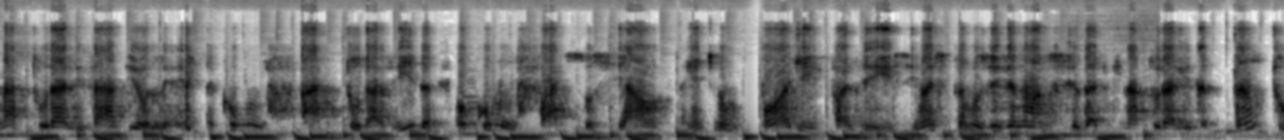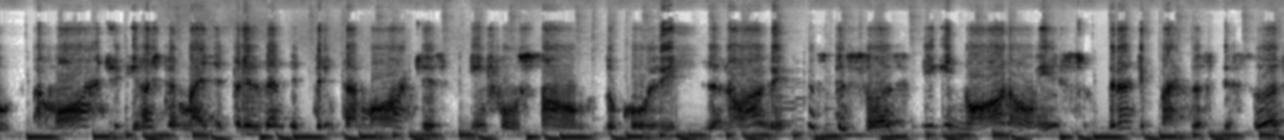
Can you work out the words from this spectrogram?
naturalizar a violência como um fato da vida ou como um fato social. A gente não pode fazer isso. E nós estamos vivendo uma sociedade que naturaliza tanto a morte que nós temos mais de 330 mortes em função do Covid-19. As pessoas ignoram isso. Grande parte das pessoas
